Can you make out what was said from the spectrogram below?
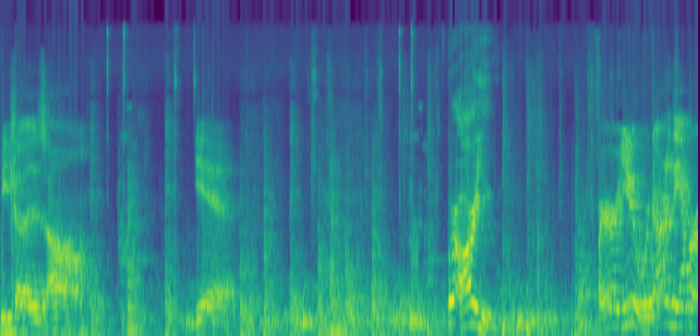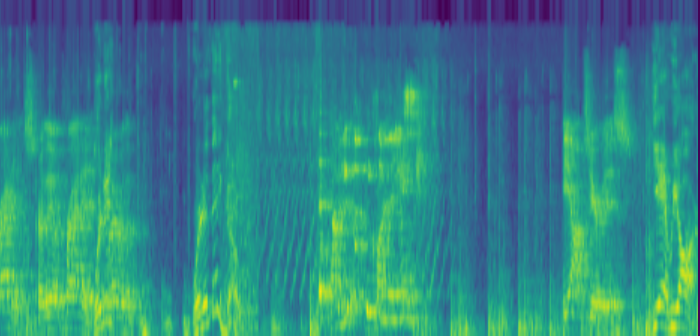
because um yeah. Where are you? Where are you? We're down in the apparatus or the apparatus. Where did- whatever the Where did they go? Are you fucking serious? Yeah, I'm serious. Yeah, we are.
